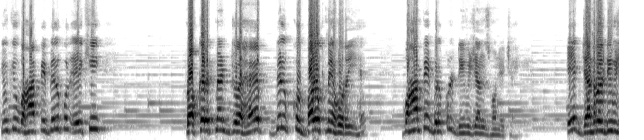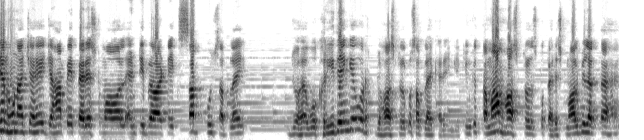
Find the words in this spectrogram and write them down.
क्योंकि वहाँ पे बिल्कुल एक ही प्रोक्योरमेंट जो है बिल्कुल बल्क में हो रही है, वहाँ पे बिल्कुल डिविजन होने चाहिए। एक जनरल डिवीज़न होना चाहिए, जहाँ पे पेरेस्टमॉल एंटीबायोटिक सब कुछ सप्लाई जो है वो खरीदेंगे और जो हॉस्पिटल को सप्लाई करेंगे। क्योंकि तमाम हॉस्पिटल्स को पेरिस्टमॉल भी लगता है,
